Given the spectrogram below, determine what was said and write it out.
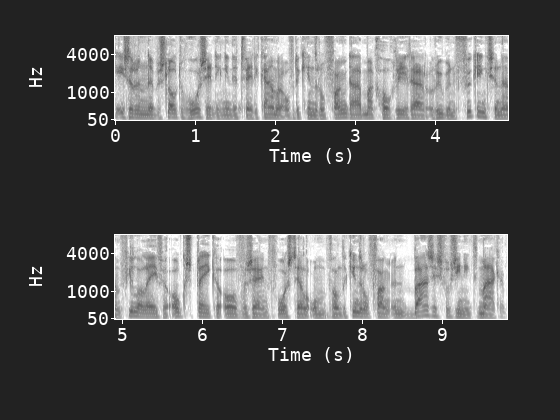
is er een besloten hoorzitting in de Tweede Kamer over de kinderopvang. Daar mag hoogleraar Ruben Fucking, zijn naam viel al even, ook spreken over zijn voorstel om van de kinderopvang een basisvoorziening te maken.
